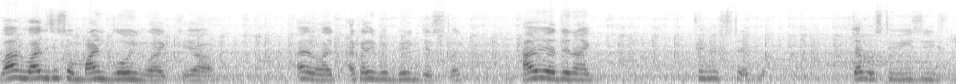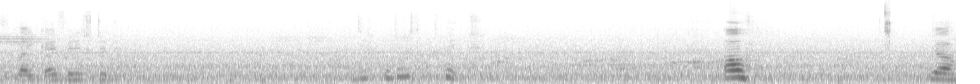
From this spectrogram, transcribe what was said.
Why why this is so mind blowing? Like yeah, I don't like I can't even bring this. Like how did I finish it? That was too easy like I finished it. Quick. Oh, yeah.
